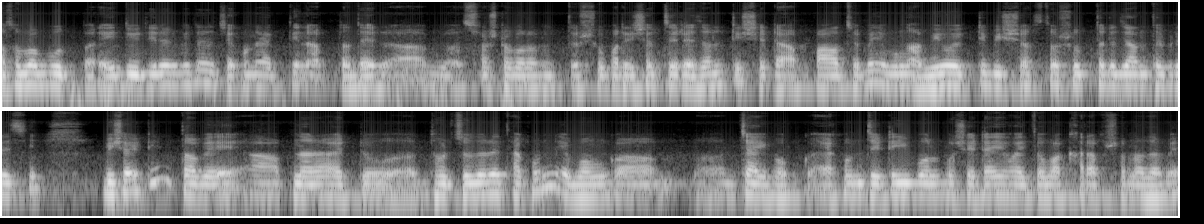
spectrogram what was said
অথবা বুধবার। এই দুই দিনের ভিতরে যে কোনো একদিন আপনাদের ষষ্ঠ গণবিজ্ঞপ্তির সুপারিশের যে রেজাল্টটি সেটা পাওয়া যাবে এবং আমিও একটি বিশ্বস্ত সূত্রে জানতে পেরেছি বিষয়টি। তবে আপনারা একটু ধৈর্য ধরে থাকুন এবং যাই হোক, এখন যেটাই বলব সেটাই হয়তো বা খারাপ শোনা যাবে।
